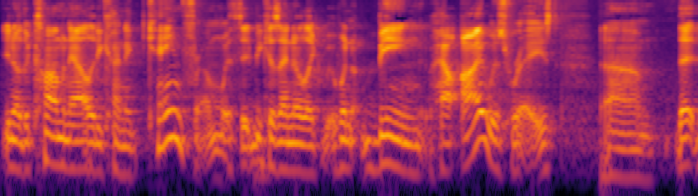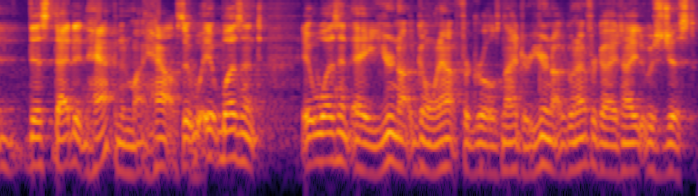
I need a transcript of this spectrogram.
you know the commonality kind of came from with it. Because I know like when being how I was raised um, that this that didn't happen in my house. It, it wasn't it wasn't a you're not going out for girls night or you're not going out for guys night. It was just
